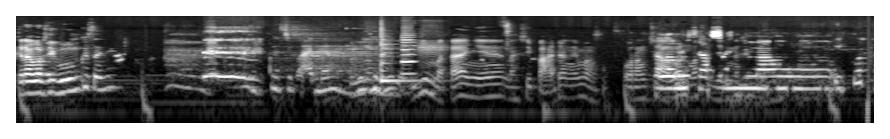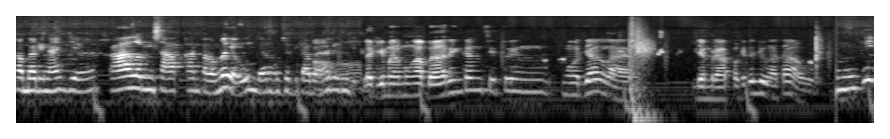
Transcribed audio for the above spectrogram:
Kenapa harus dibungkus aja? Nasi padang. Ini makanya nasi padang emang orang Kalau calon masih jadi misalkan mau ikut kabarin aja. Kalau misalkan kalau enggak ya udah nggak usah dikabarin. Oh. gitu. Lagi mana mau ngabarin kan situ yang mau jalan. Jam berapa kita juga nggak tahu. Mungkin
